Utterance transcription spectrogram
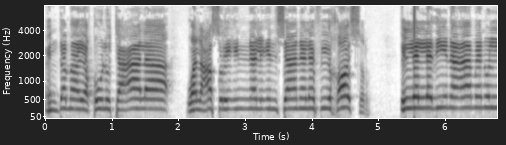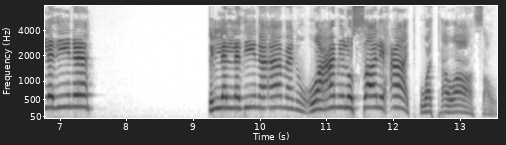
عندما يقول تعالى والعصر إن الإنسان لفي خسر إلا الذين آمنوا الذين إلا الذين آمنوا وعملوا الصالحات وتواصوا.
